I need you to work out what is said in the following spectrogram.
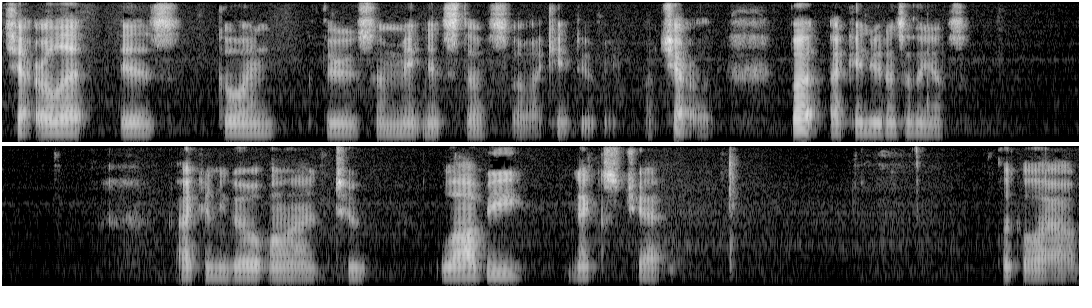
chat roulette is going through some maintenance stuff so I can't do it on chat roulette. But I can do it on something else. I can go on to lobby next chat. Click allow.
